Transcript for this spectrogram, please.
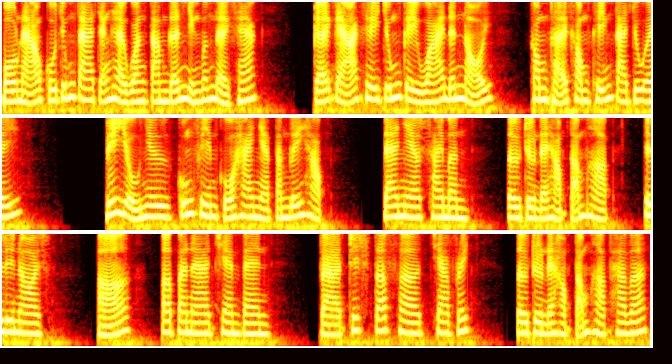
bộ não của chúng ta chẳng hề quan tâm đến những vấn đề khác, kể cả khi chúng kỳ quái đến nỗi không thể không khiến ta chú ý. Ví dụ như cuốn phim của hai nhà tâm lý học Daniel Simon từ trường đại học tổng hợp Illinois ở Urbana-Champaign và Christopher Chavrick từ trường đại học tổng hợp Harvard.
